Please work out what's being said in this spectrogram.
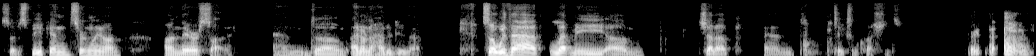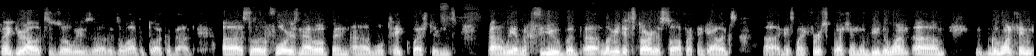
so to speak and certainly on on their side and um, I don't know how to do that so with that, let me um, shut up and take some questions. Great. Thank you, Alex. As always, uh, there's a lot to talk about. Uh, so the floor is now open. Uh, we'll take questions. Uh, we have a few, but uh, let me just start us off. I think, Alex. Uh, I guess my first question would be the one, um, the one thing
